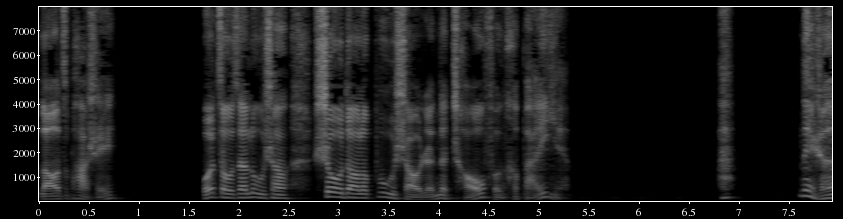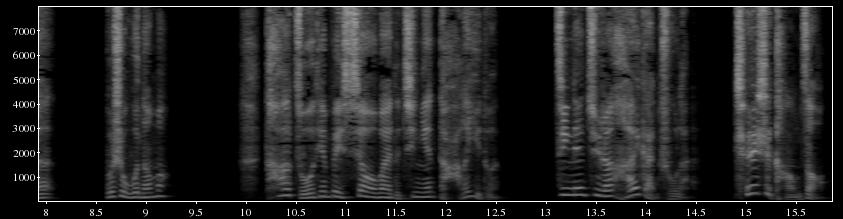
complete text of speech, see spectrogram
老子怕谁？我走在路上，受到了不少人的嘲讽和白眼。哎，那人不是无能吗？他昨天被校外的青年打了一顿，今天居然还敢出来，真是抗揍！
